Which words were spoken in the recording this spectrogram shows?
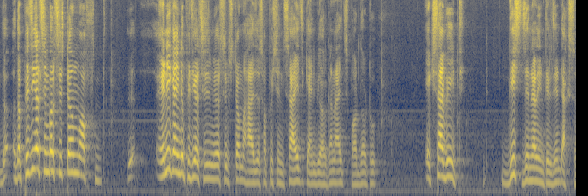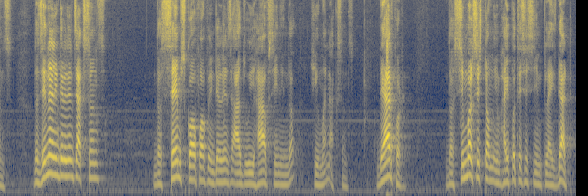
The, the physical symbol system of any kind of physical symbol system has a sufficient size can be organized further to exhibit this general intelligent actions. The general intelligence actions the same scope of intelligence as we have seen in the human actions. Therefore, the symbol system hypothesis implies that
